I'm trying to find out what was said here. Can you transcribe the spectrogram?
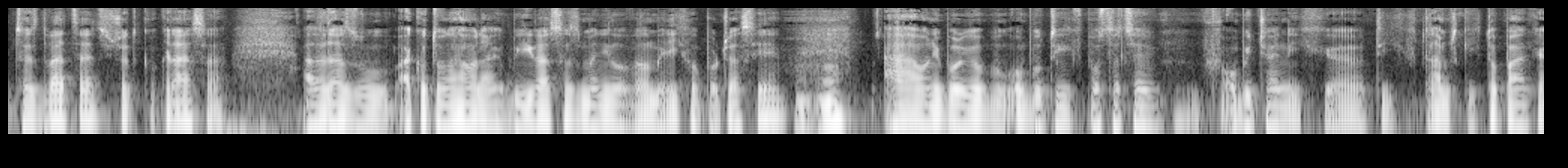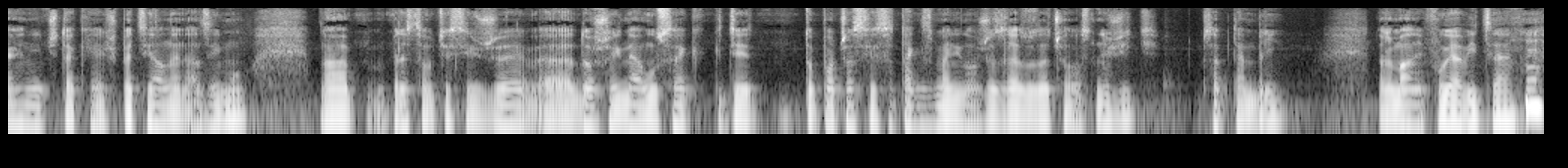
cez 20, všetko krása. A zrazu, ako to na horách býva, sa zmenilo veľmi rýchlo počasie. Uh-huh. A oni boli obutí v podstate v obyčajných e, tých tramských topánkach, nič také špeciálne na zimu. No a predstavte si, že e, došli na úsek, kde to počasie sa tak zmenilo, že zrazu začalo snežiť v septembri. Normálne fujavice. Hm.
